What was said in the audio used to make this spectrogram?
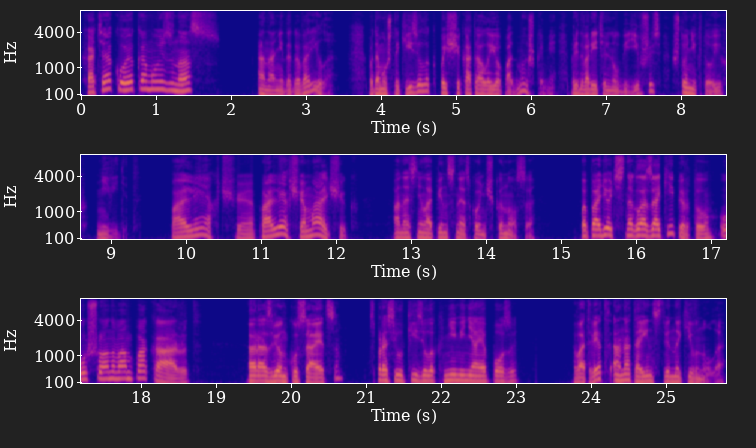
Хотя кое-кому из нас... Она не договорила, потому что Кизелок пощекотал ее подмышками, предварительно убедившись, что никто их не видит. «Полегче, полегче, мальчик!» Она сняла пинсне с кончика носа. «Попадетесь на глаза Киперту, уж он вам покажет. А разве он кусается?» — спросил Кизелок, не меняя позы. В ответ она таинственно кивнула,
